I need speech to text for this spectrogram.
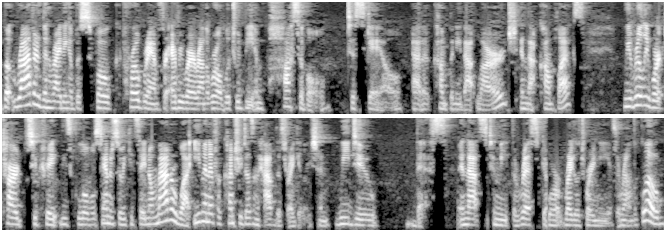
But rather than writing a bespoke program for everywhere around the world, which would be impossible to scale at a company that large and that complex, we really worked hard to create these global standards so we could say no matter what, even if a country doesn't have this regulation, we do this. And that's to meet the risk or regulatory needs around the globe.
